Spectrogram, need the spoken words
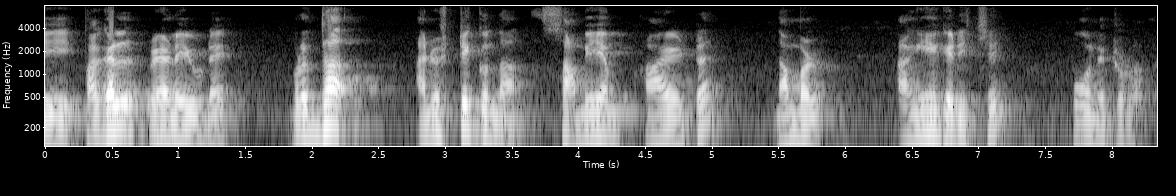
ഈ പകൽ വേളയുടെ വൃദ്ധ അനുഷ്ഠിക്കുന്ന സമയം ആയിട്ട് നമ്മൾ അംഗീകരിച്ച് പോന്നിട്ടുള്ളത്.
